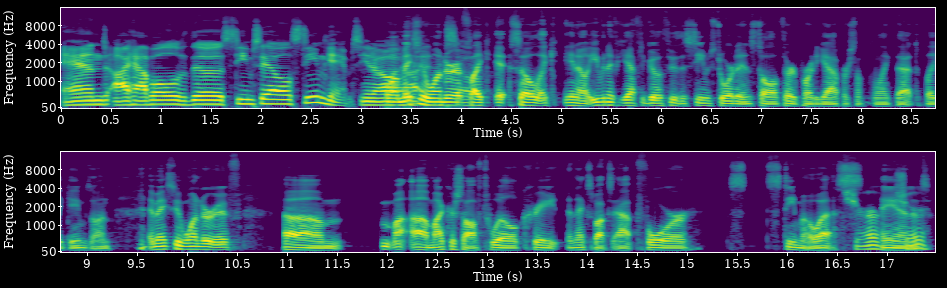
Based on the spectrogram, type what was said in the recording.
and I have all of the Steam sale Steam games. You know, Well, it makes me Uh, wonder if like it, so like you know even if you have to go through the Steam store to install a third party app or something like that to play games on, it makes me wonder if um, uh, Microsoft will create an Xbox app for Steam OS. Sure, and sure.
